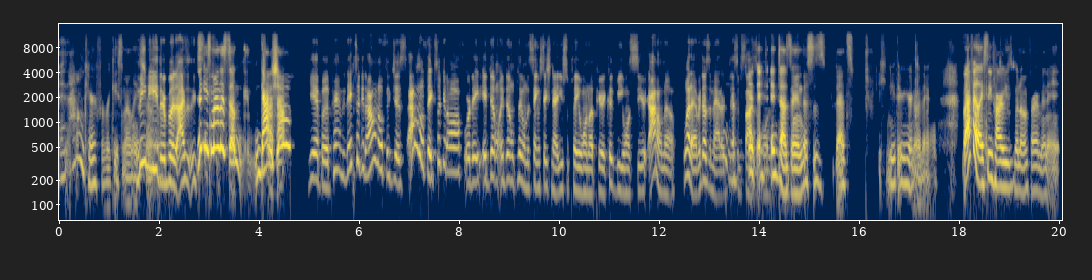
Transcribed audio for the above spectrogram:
I don't care for Rickey Smiley. Me show. neither, but I Rickey Smiley still got a show. Yeah, but apparently they took it. I don't know if it just I don't know if they took it off or they it don't it don't play on the same station that used to play on up here. It could be on Sirius. I don't know. Whatever. It doesn't matter. That's besides it, it, it, doesn't. This is that's neither here nor there. But I feel like Steve Harvey's been on for a minute.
